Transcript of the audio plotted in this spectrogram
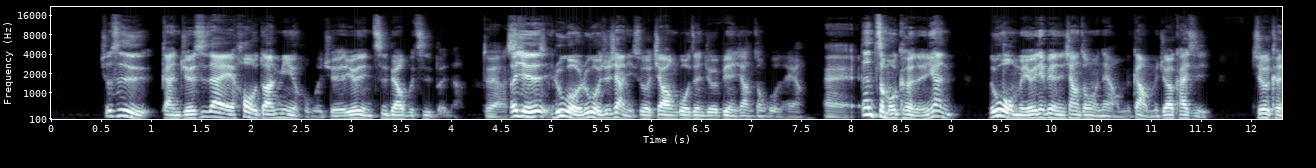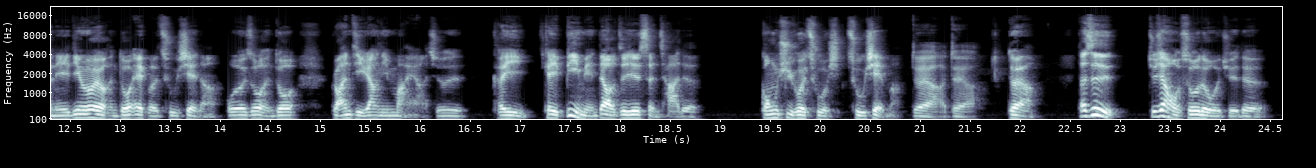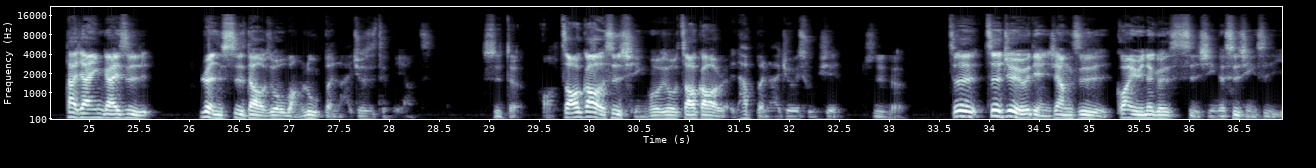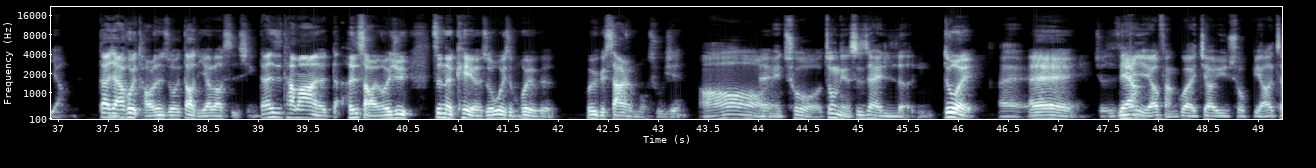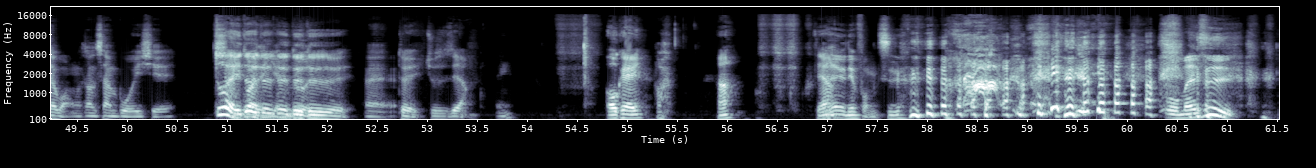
就是感觉是在后端灭火，我觉得有点治标不治本啊。对啊，而且如果如果就像你说的，交往过正就会变成像中国那样。哎，但怎么可能？你看，如果我们有一天变成像中国那样，我们干，我们就要开始，就可能一定会有很多 app 出现啊，或者说很多软体让你买啊，就是可以可以避免掉这些审查的。工具会出出现嘛？对啊，对啊，对啊。但是就像我说的，我觉得大家应该是认识到说，网络本来就是这个样子。是的，哦，糟糕的事情或者说糟糕的人，他本来就会出现。是的，这这就有点像是关于那个死刑的事情是一样的。大家会讨论说，到底要不要死刑？嗯、但是他妈的，很少人会去真的 care 说，为什么会有个会有个杀人魔出现？哦，欸、没错，重点是在人。对。哎哎、欸，就是这样，也要反过来教育说，不要在网络上散播一些对对对对对对对，哎、欸，对，就是这样。嗯，OK 啊啊，怎样？有点讽刺。我们是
